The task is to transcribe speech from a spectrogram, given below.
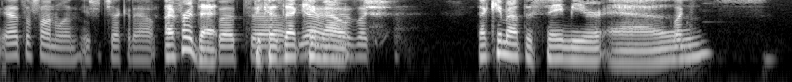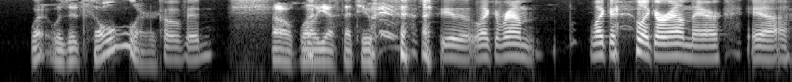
yeah, it's a fun one. You should check it out. I've heard that But because uh, that yeah, came out. like that came out the same year as what was it? Soul or COVID. oh well, yes, that too. Yeah, like around, like like around there. Yeah.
